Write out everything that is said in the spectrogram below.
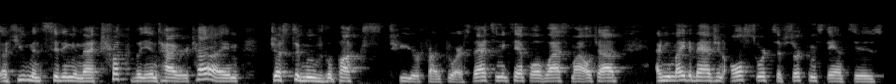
a, human sitting in that truck the entire time just to move the box to your front door. So that's an example of last mile job. And you might imagine all sorts of circumstances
